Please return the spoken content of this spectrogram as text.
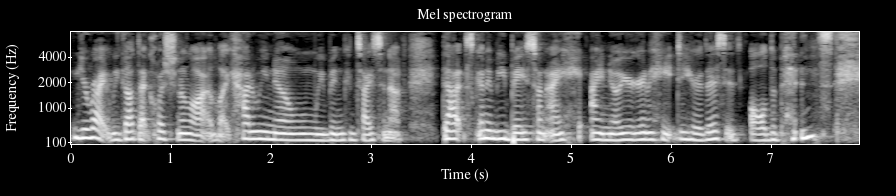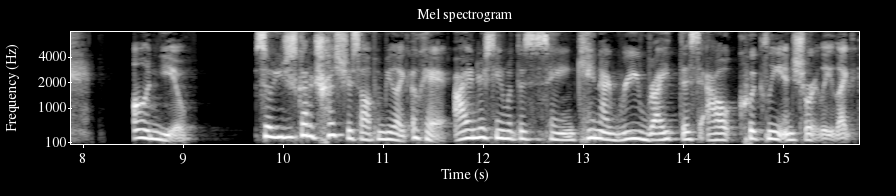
you're right. We got that question a lot. Like, how do we know when we've been concise enough? That's going to be based on, I, I know you're going to hate to hear this. It all depends on you. So you just got to trust yourself and be like, okay, I understand what this is saying. Can I rewrite this out quickly and shortly? Like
